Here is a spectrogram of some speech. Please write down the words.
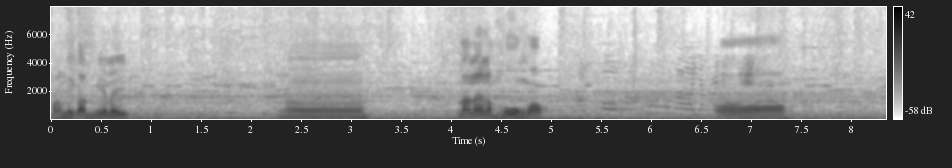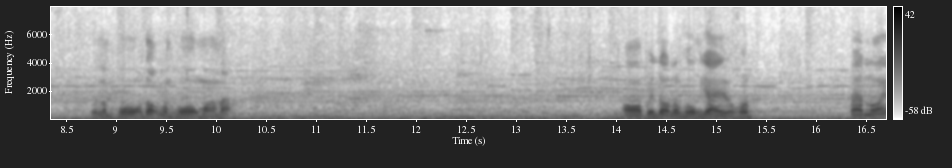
ฝั่งนี้ก่อนมีอะไรอีกเออนั่นอะไรลำโพงเปล่าอ๋อเป็นลำโพงดอกลำโพงบ้างน่ะ อ๋อเป็นดอกลำโพงใหญ่ทุกคนแปดร้อย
